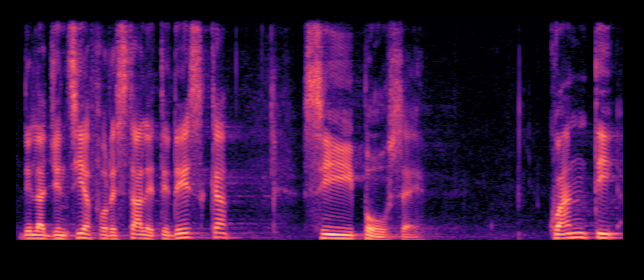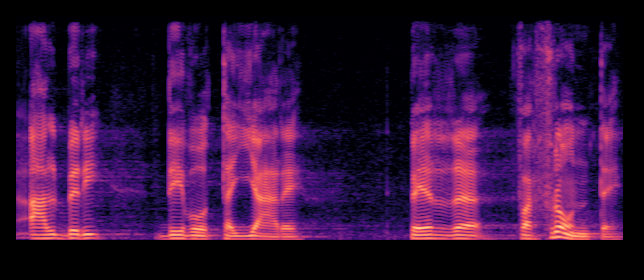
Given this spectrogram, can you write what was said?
dell'agenzia forestale tedesca, si pose quanti alberi devo tagliare per far fronte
